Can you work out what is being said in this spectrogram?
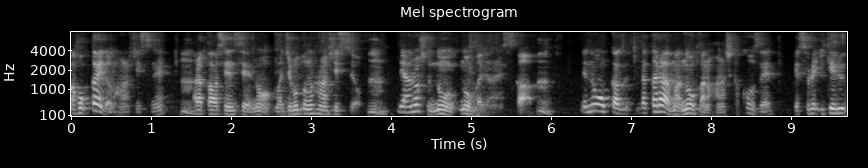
まあ北海道の話ですね。うん。荒川先生の、まあ、地元の話ですよ。うん。で、あの人農農家じゃないですか。うんで、農家だから、まあ農家の話書こうぜ。で、それいけるっ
